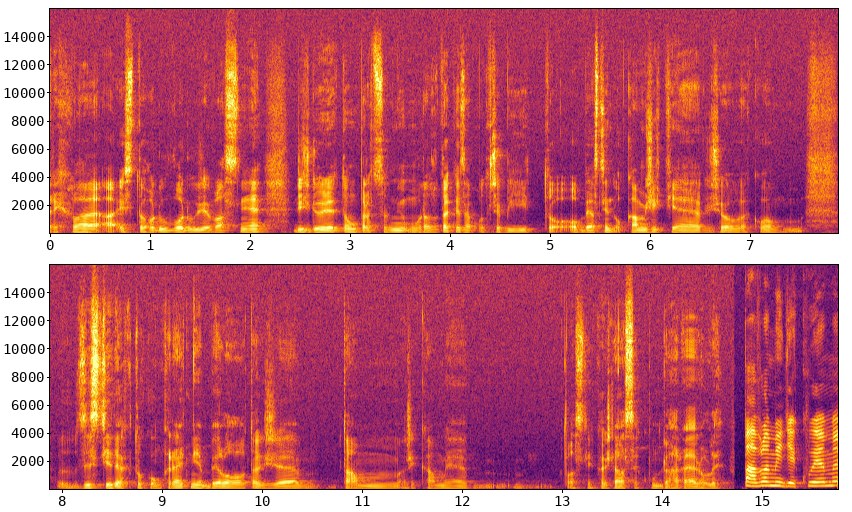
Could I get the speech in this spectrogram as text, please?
rychle a i z toho důvodu, že vlastně, když dojde k tomu pracovnímu úrazu, tak je zapotřebí to objasnit okamžitě, že jako zjistit, jak to konkrétně bylo, takže tam, říkám, je vlastně každá sekunda hraje roli. Pavle, my děkujeme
